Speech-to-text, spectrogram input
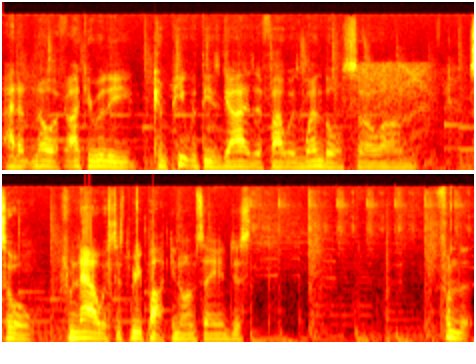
I don't know if I could really compete with these guys if I was Wendell. So, um, so from now it's just three Pac. You know what I'm saying? Just from the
